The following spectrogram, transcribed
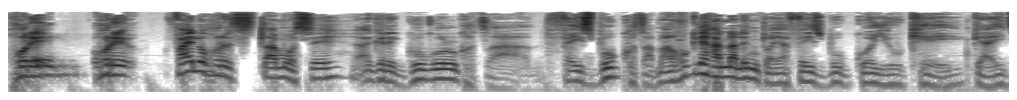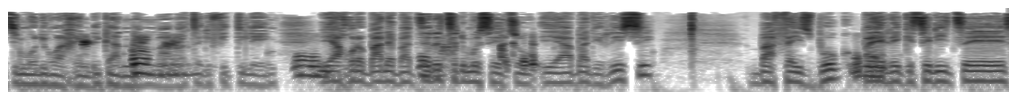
Gore gore fa e le gore setlamo se a kere google kgotsa facebook kgotsa mang go kile ga nna le ntwa ya facebook ko uk ke a itse mo dingwageng di ka nna mmalwa tse di fetileng ya gore ba ne ba tsere tshedimosetso ya badirisi ba facebook ba e rekiseditse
